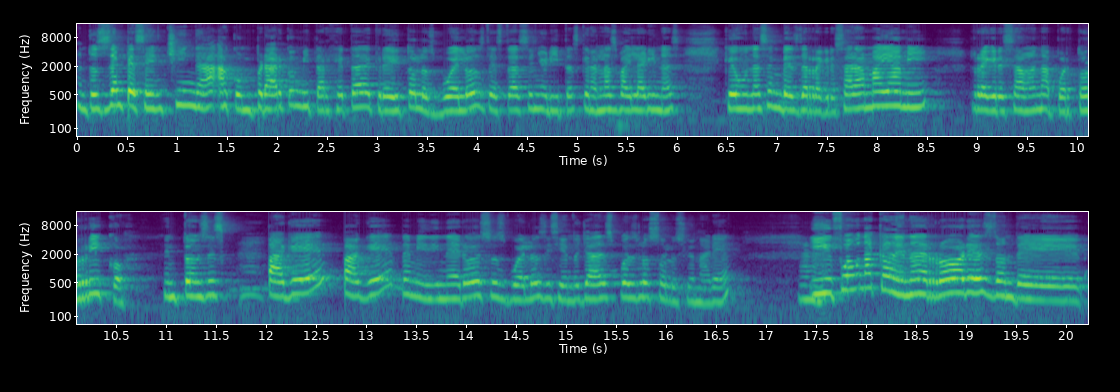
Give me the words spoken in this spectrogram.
Entonces empecé en chinga a comprar con mi tarjeta de crédito los vuelos de estas señoritas que eran las bailarinas, que unas en vez de regresar a Miami, regresaban a Puerto Rico. Entonces pagué, pagué de mi dinero esos vuelos diciendo ya después los solucionaré. Y fue una cadena de errores donde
